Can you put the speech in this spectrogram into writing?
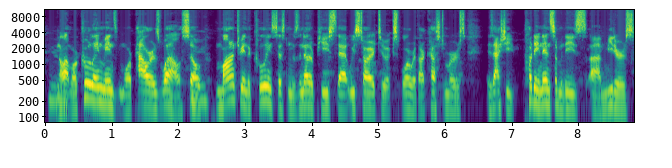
Mm-hmm. And a lot more cooling means more power as well. So mm-hmm. monitoring the cooling system is another piece that we started to explore with our customers is actually putting in some of these uh, meters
